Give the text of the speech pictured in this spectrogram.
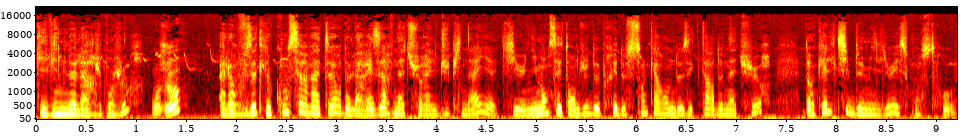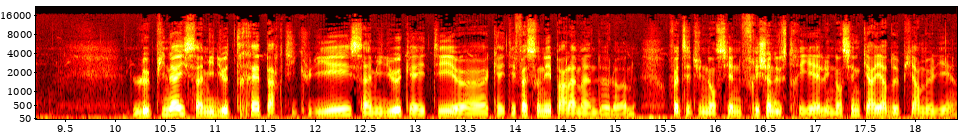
Kevin Lelarge, bonjour. Bonjour. Alors vous êtes le conservateur de la réserve naturelle du Pinail, qui est une immense étendue de près de 142 hectares de nature. Dans quel type de milieu est-ce qu'on se trouve? Le pinail, c'est un milieu très particulier, c'est un milieu qui a, été, euh, qui a été façonné par la main de l'homme. En fait, c'est une ancienne friche industrielle, une ancienne carrière de pierre meulière.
